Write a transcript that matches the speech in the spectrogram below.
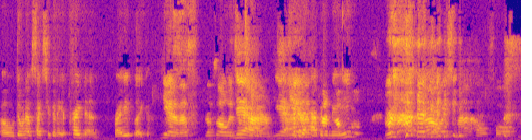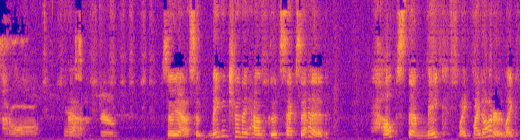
oh, don't have sex, you're going to get pregnant, right? Like, yeah, that's that's always yeah, the term. Yeah, it's not going to happen to me. Right. No, it's not helpful at all. Yeah. That's true. So yeah, so making sure they have good sex ed helps them make like my daughter, like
